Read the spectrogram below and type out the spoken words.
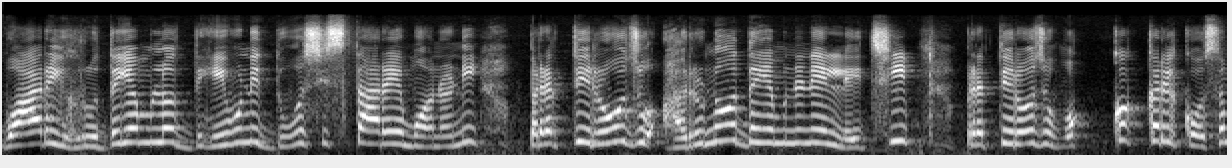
వారి హృదయంలో దేవుని దూషిస్తారేమోనని ప్రతిరోజు అరుణోదయముననే లేచి ప్రతిరోజు ఒక్కొక్కరి కోసం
